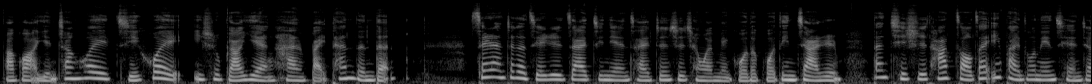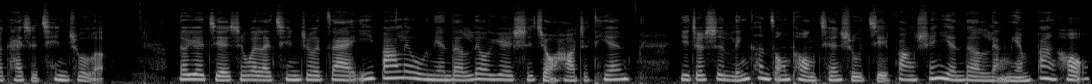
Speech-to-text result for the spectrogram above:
包括演唱会、集会、艺术表演和摆摊等等。虽然这个节日在今年才正式成为美国的国定假日，但其实它早在一百多年前就开始庆祝了。六月节是为了庆祝，在一八六五年的六月十九号这天，也就是林肯总统签署解放宣言的两年半后，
